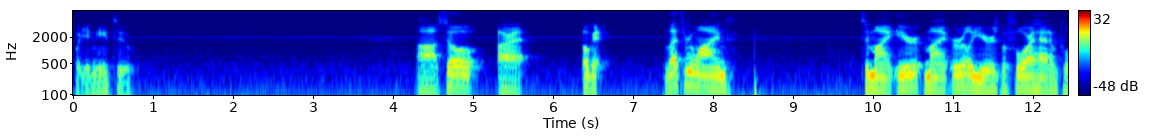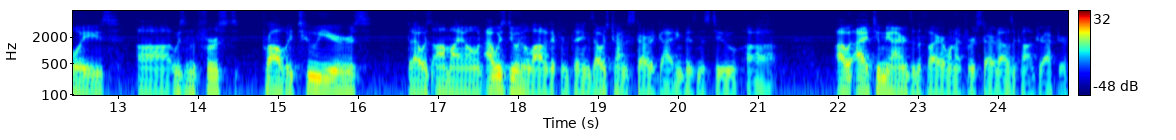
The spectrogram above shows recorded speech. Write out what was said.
but you need to. Uh, so, all right, okay, let's rewind to my ear, my early years before I had employees. Uh, it was in the first probably two years that I was on my own. I was doing a lot of different things. I was trying to start a guiding business too. Uh, I, I had too many irons in the fire when I first started out as a contractor.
